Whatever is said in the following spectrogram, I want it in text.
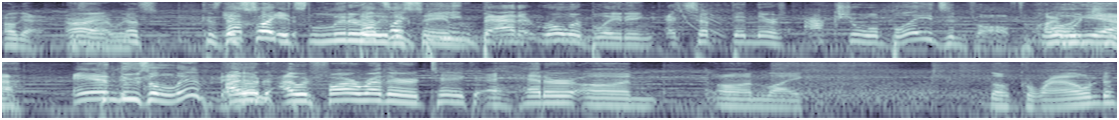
Okay. All I right. would- that's Because it's that's like it's literally that's like the same. being bad at rollerblading, except then there's actual blades involved. Why well, would yeah. you? And could lose a limb, man. I would I would far rather take a header on on like the ground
